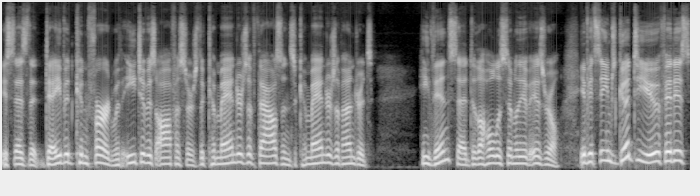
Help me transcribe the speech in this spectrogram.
it says that David conferred with each of his officers, the commanders of thousands, the commanders of hundreds. He then said to the whole assembly of Israel, If it seems good to you, if it is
